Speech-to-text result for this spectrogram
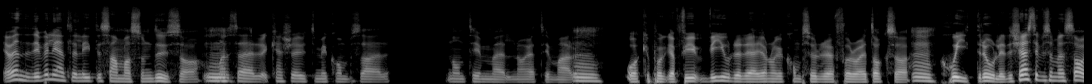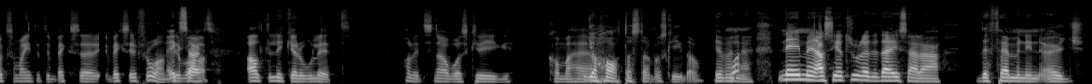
Jag vet inte, det är väl egentligen lite samma som du sa. Mm. Man så här, kanske är ute med kompisar någon timme eller några timmar. Mm, Åker på, för vi gjorde det, jag och några kompisar gjorde det förra året också. mm, Skitroligt. Det känns typ som en sak som man inte typ växer, växer ifrån. Det var exakt. alltid lika roligt. Ha lite snöbollskrig, komma hem. Jag hatar snöbollskrig då. Jag vet inte. Nej men alltså jag tror att det där är så här, uh, the feminine urge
